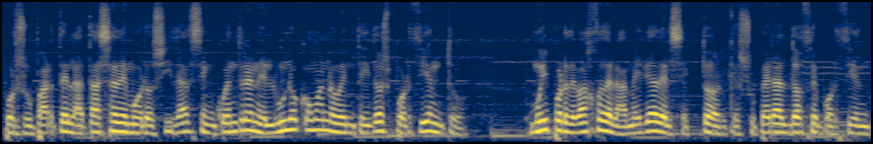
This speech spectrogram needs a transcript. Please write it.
Por su parte, la tasa de morosidad se encuentra en el 1,92%, muy por debajo de la media del sector, que supera el 12%.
